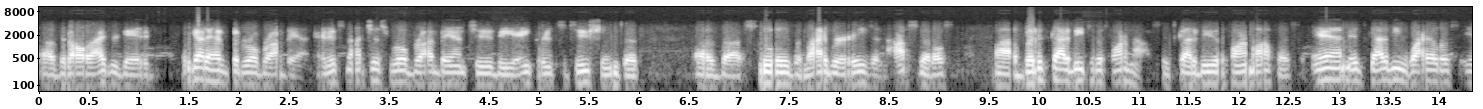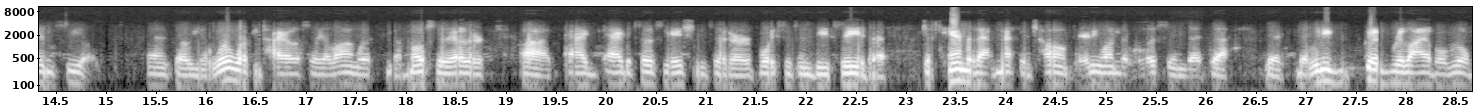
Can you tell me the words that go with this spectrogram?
of it all aggregated. We got to have good rural broadband, and it's not just rural broadband to the anchor institutions of of uh, schools and libraries and hospitals. Uh, but it's got to be to the farmhouse. It's got to be the farm office, and it's got to be wireless in field. And so, you know, we're working tirelessly along with you know, most of the other uh, ag, ag associations that are voices in DC to just hammer that message home to anyone that will listen that uh, that, that we need good, reliable rural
